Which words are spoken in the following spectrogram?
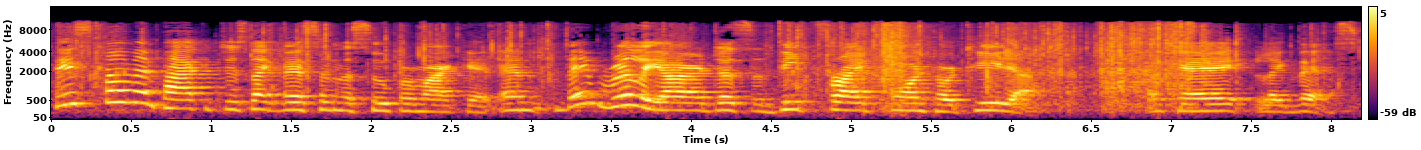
These come in packages like this in the supermarket and they really are just a deep fried corn tortilla, okay, like this.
